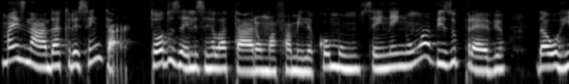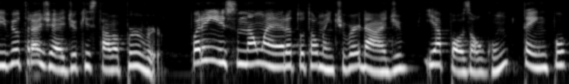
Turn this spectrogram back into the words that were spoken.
mais nada a acrescentar. Todos eles relataram uma família comum, sem nenhum aviso prévio da horrível tragédia que estava por vir. Porém, isso não era totalmente verdade, e após algum tempo,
